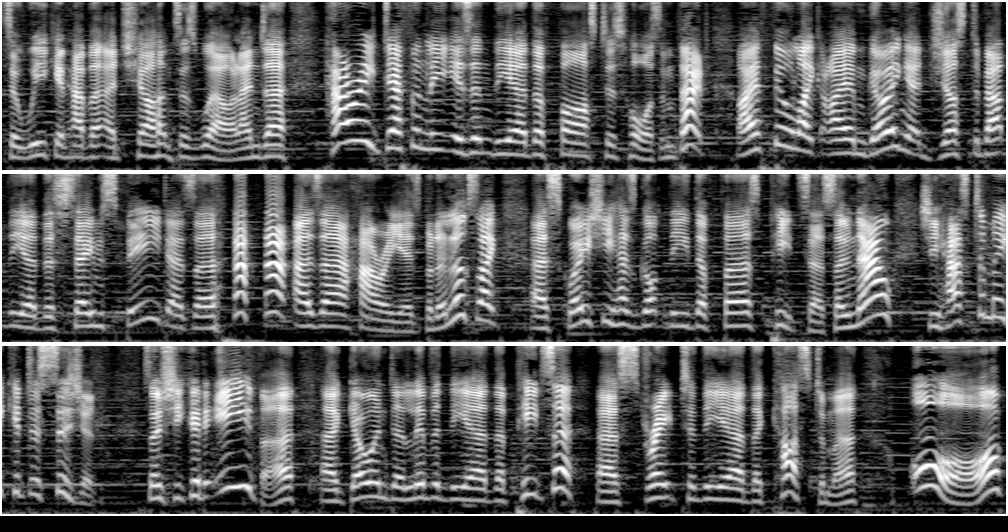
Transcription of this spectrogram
so we can have a, a chance as well. And Harry definitely isn't the the fastest horse. In fact, I feel like I am going at just about the the same speed as as Harry is. But it looks like uh, Squishy has got the the first pizza. So now she has to make a decision. So she could either go and deliver the the pizza straight to the the customer, or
